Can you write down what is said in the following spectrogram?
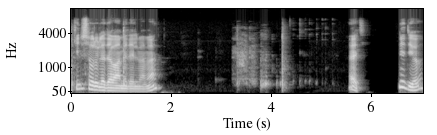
İkinci soruyla devam edelim hemen. Evet. Ne diyor?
